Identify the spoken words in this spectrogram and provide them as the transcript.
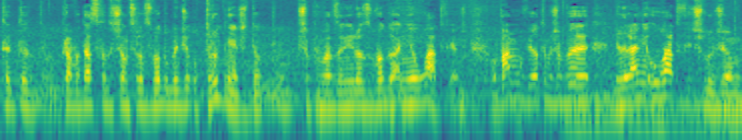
te, to prawodawstwo dotyczące rozwodu będzie utrudniać do, przeprowadzenie rozwodu, a nie ułatwiać. Bo Pan mówi o tym, żeby generalnie ułatwić ludziom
